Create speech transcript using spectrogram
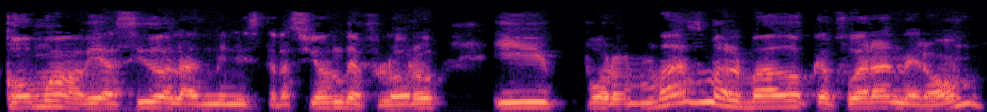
cómo había sido la administración de Floro y por más malvado que fuera Nerón,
